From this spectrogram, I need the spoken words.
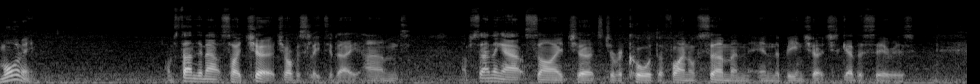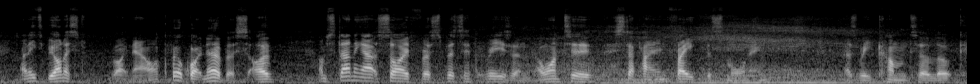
morning. I'm standing outside church, obviously, today, and I'm standing outside church to record the final sermon in the Being Church Together series. I need to be honest right now, I feel quite nervous. i am standing outside for a specific reason. I want to step out in faith this morning as we come to look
